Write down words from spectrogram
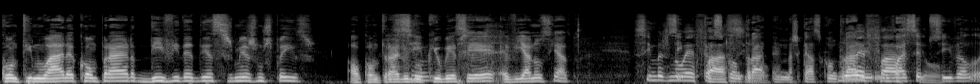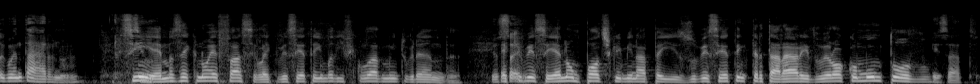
continuar a comprar dívida desses mesmos países. Ao contrário Sim. do que o BCE havia anunciado. Sim, mas não Sim, é fácil. Mas caso contrário, não, é fácil. vai ser possível aguentar, não é? Sim, Sim, é, mas é que não é fácil. É que o BCE tem uma dificuldade muito grande. Eu é sei. que o BCE não pode discriminar países. O BCE tem que tratar a área do euro como um todo. Exato.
